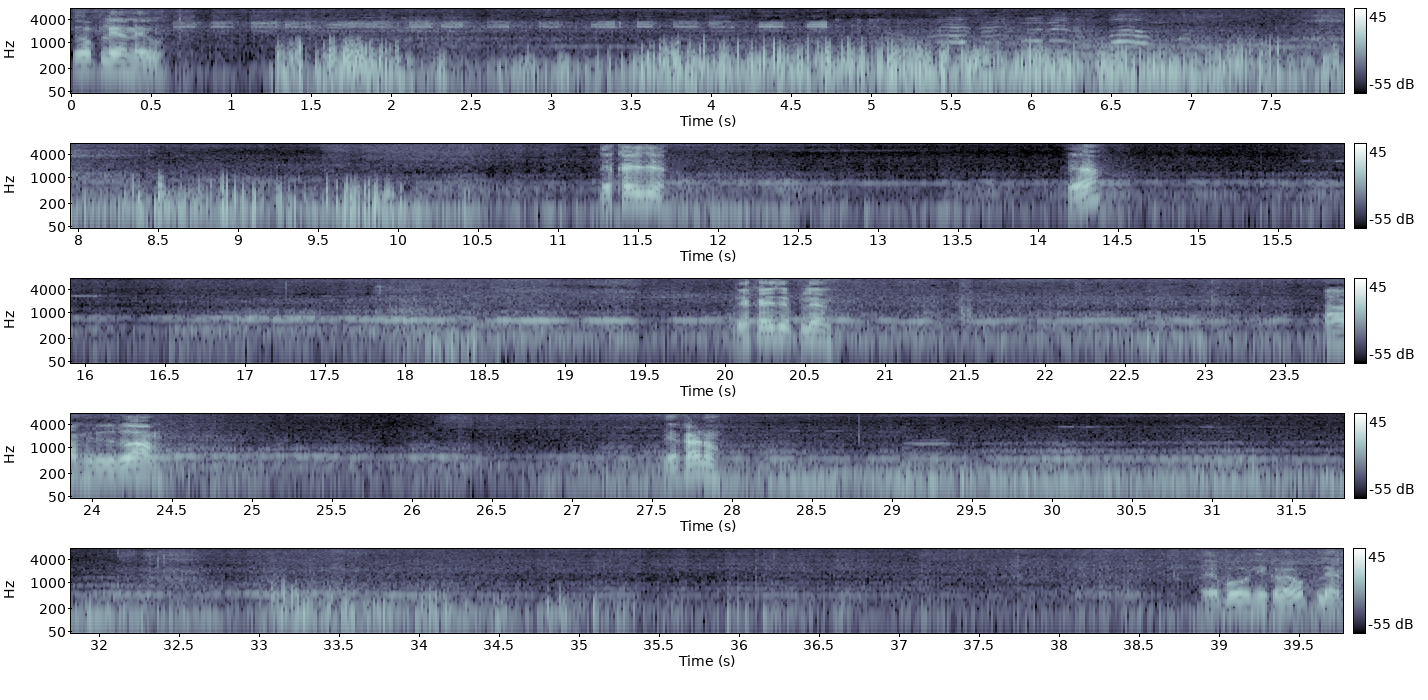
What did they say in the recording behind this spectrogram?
તો પ્લેન આવ્યું દેખાય છે? હે? દેખાય છે પ્લેન આમ રહ્યું જો આમ. દેખાણું? એ બહુ નીકળે હો પ્લેન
